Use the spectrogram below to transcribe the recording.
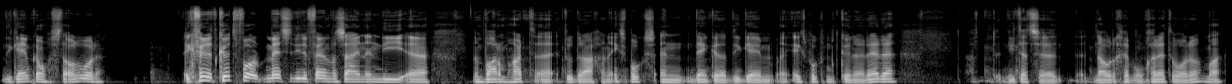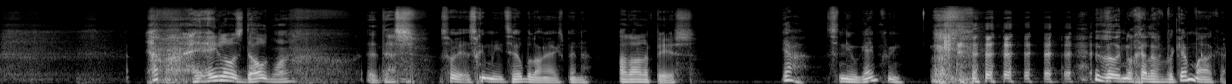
Die game kan gestolen worden. Ik vind het kut voor mensen die er fan van zijn en die eh, een warm hart eh, toedragen aan Xbox. En denken dat die game eh, Xbox moet kunnen redden. Niet dat ze het nodig hebben om gered te worden, maar... Ja, maar Halo is dood, man. Dat is Sorry, er schiet me iets heel belangrijks binnen. Alana Pierce. Ja, het is een nieuwe Game Queen. dat wil ik nog even bekendmaken.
